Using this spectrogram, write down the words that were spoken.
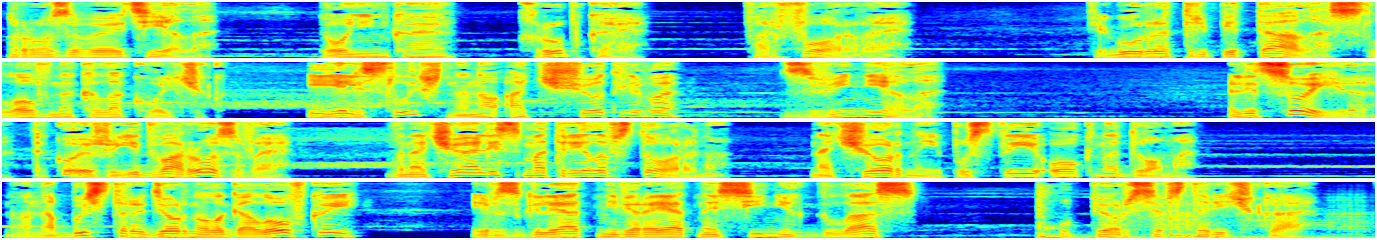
розовое тело, тоненькое, хрупкое, фарфоровое. Фигура трепетала, словно колокольчик, и еле слышно, но отчетливо звенела — Лицо ее, такое же едва розовое, вначале смотрело в сторону, на черные пустые окна дома. Но она быстро дернула головкой, и взгляд невероятно синих глаз уперся в старичка.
